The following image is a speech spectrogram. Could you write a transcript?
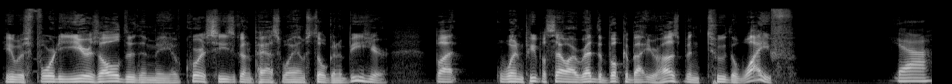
he was 40 years older than me. Of course, he's going to pass away. I'm still going to be here. But when people say, oh, I read the book about your husband to the wife, Yeah.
